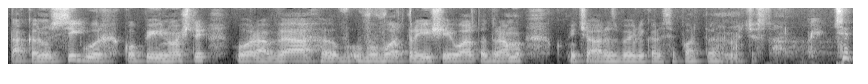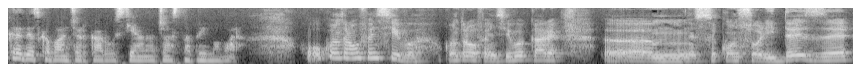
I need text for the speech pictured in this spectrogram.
dacă nu sigur copiii noștri vor avea, vor trăi și ei o altă dramă, cum e cea a războiului care se poartă în acest an. Ce credeți că va încerca Rusia în această primăvară? O contraofensivă, o contraofensivă care uh, să consolideze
